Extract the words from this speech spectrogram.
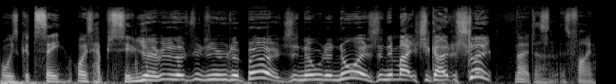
Always good to see. Always happy to see. Yeah, but it do the birds and all the noise, and it makes you go to sleep. No, it doesn't. It's fine.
